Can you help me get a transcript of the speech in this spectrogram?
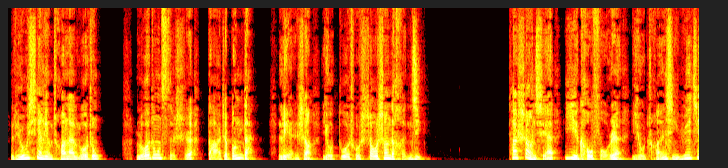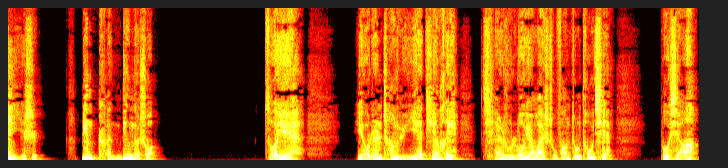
刘县令传来罗中，罗中此时打着绷带，脸上有多处烧伤的痕迹。他上前一口否认有传信约见一事。并肯定的说：“昨夜有人趁雨夜天黑潜入罗员外书房中偷窃，不想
